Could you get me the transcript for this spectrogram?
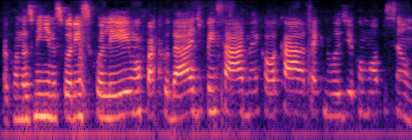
Para quando as meninas forem escolher uma faculdade, pensar, né, colocar a tecnologia como uma opção.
